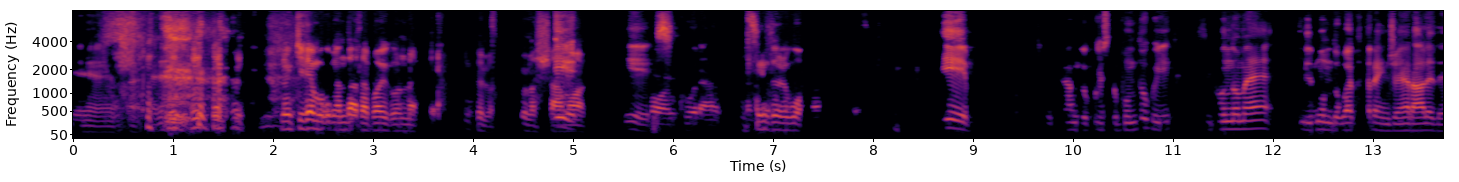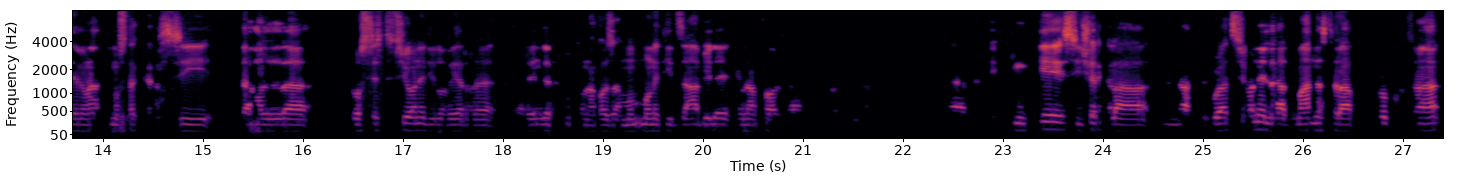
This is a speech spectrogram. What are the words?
eh, non chiediamo come è andata poi con quello, lo lasciamo e, e ancora il segreto del uomo. E toccando questo punto qui, secondo me il mondo web 3 in generale deve un attimo staccarsi dall'ossessione di dover rendere tutto una cosa monetizzabile e una cosa finché si cerca la, la speculazione, la domanda sarà proporzionale,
